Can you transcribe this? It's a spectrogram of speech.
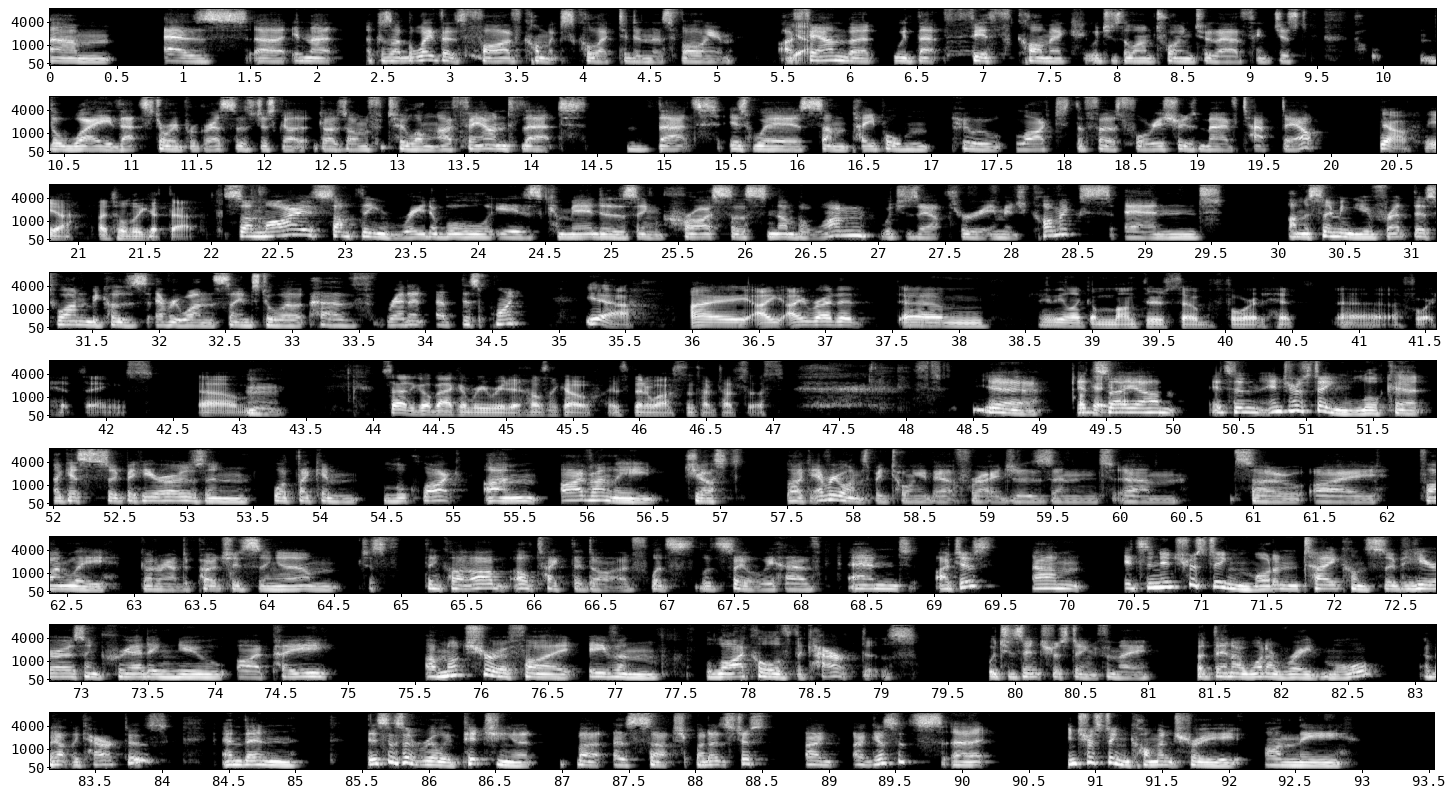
um, as uh, in that because I believe there's five comics collected in this volume. I yeah. found that with that fifth comic, which is the one I'm talking to, that I think just the way that story progresses just go, goes on for too long. I found that that is where some people who liked the first four issues may have tapped out no, yeah, I totally get that. So my something readable is Commanders in Crisis number one, which is out through Image Comics, and I'm assuming you've read this one because everyone seems to uh, have read it at this point. Yeah, I I, I read it um, maybe like a month or so before it hit uh, before it hit things. Um, mm. So I had to go back and reread it. I was like, oh, it's been a while since I've touched this. Yeah, it's okay. a um, it's an interesting look at, I guess, superheroes and what they can look like. Um, I've only just like everyone's been talking about for ages, and um, so I finally got around to purchasing it. I'm just think I'll, I'll take the dive. Let's let's see what we have, and I just um, it's an interesting modern take on superheroes and creating new IP. I'm not sure if I even like all of the characters which is interesting for me. But then I want to read more about the characters. And then this isn't really pitching it, but as such, but it's just, I, I guess it's uh, interesting commentary on the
